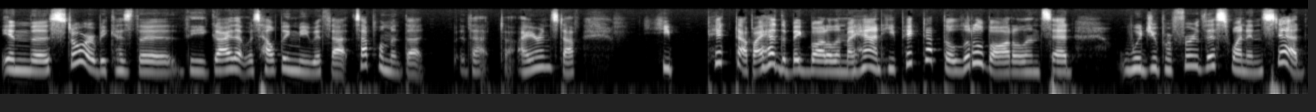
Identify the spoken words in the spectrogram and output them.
in the store because the the guy that was helping me with that supplement that that uh, iron stuff he picked up I had the big bottle in my hand he picked up the little bottle and said would you prefer this one instead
